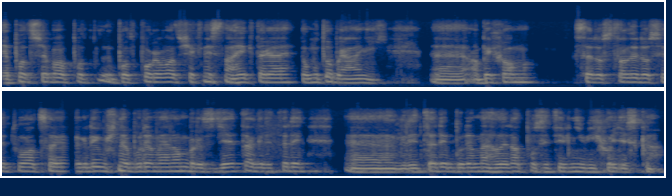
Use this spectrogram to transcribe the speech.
je potřeba podporovat všechny snahy, které tomuto brání, abychom se dostali do situace, kdy už nebudeme jenom brzdit a kdy tedy, kdy tedy budeme hledat pozitivní východiska.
